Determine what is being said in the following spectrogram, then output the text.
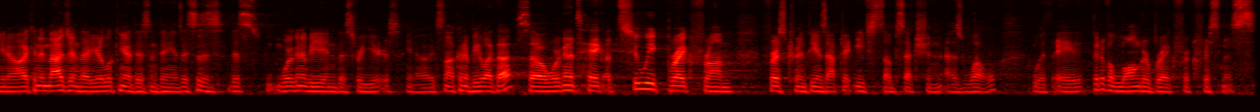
you know, I can imagine that you're looking at this and thinking, this is this we're going to be in this for years. You know, it's not going to be like that. So we're going to take a two-week break from 1 Corinthians after each subsection as well, with a bit of a longer break for Christmas.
